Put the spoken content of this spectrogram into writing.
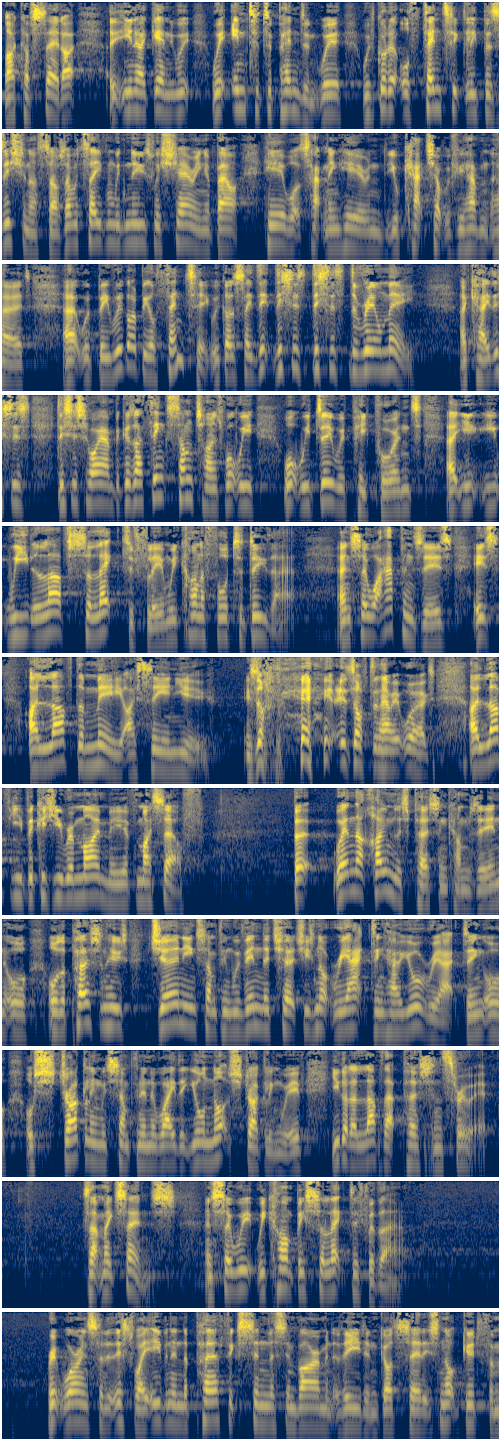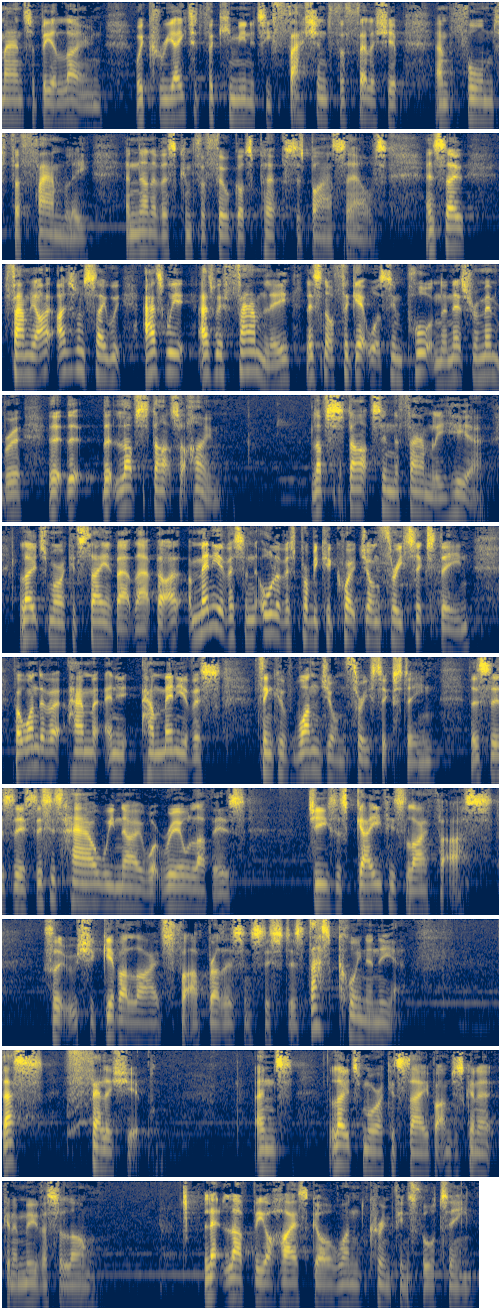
Like I've said, I, you know, again, we, we're interdependent. We're, we've got to authentically position ourselves. I would say, even with news we're sharing about here, what's happening here, and you'll catch up if you haven't heard, uh, would be we've got to be authentic. We've got to say, this is, this is the real me. Okay, this is, this is who I am. Because I think sometimes what we, what we do with people, and uh, you, you, we love selectively, and we can't afford to do that. And so what happens is, is I love the me I see in you. It's often, it's often how it works. I love you because you remind me of myself. But when the homeless person comes in, or, or the person who's journeying something within the church, he's not reacting how you're reacting, or, or struggling with something in a way that you're not struggling with, you've got to love that person through it. Does that make sense? And so we, we can't be selective with that. Rick Warren said it this way even in the perfect sinless environment of Eden, God said, It's not good for man to be alone. We're created for community, fashioned for fellowship, and formed for family. And none of us can fulfill God's purposes by ourselves. And so, family, I, I just want to say, we, as, we, as we're family, let's not forget what's important. And let's remember that, that, that love starts at home. Love starts in the family here. Loads more I could say about that, but many of us and all of us probably could quote John 3:16. But I wonder how many, how many of us think of 1 John 3:16 that says this: "This is how we know what real love is. Jesus gave his life for us, so that we should give our lives for our brothers and sisters." That's koinonia. That's fellowship. And loads more I could say, but I'm just going to move us along. Let love be your highest goal, 1 Corinthians 14.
